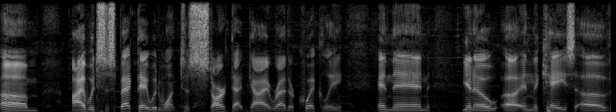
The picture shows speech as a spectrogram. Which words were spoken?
um, I would suspect they would want to start that guy rather quickly, and then, you know, uh, in the case of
